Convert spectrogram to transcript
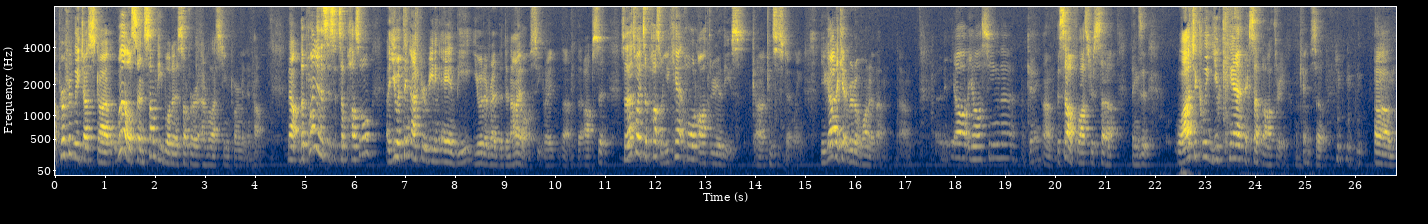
a perfectly just God will send some people to suffer everlasting torment in hell. Now, the point of this is it's a puzzle uh, you would think after reading A and B, you would have read the denial seat, right? The, the opposite. So that's why it's a puzzle. You can't hold all three of these uh, consistently. You got to get rid of one of them. Um, y'all, y'all seeing that? Okay. Um, this is how philosophers set up things. It, logically, you can't accept all three. Okay. So, um,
